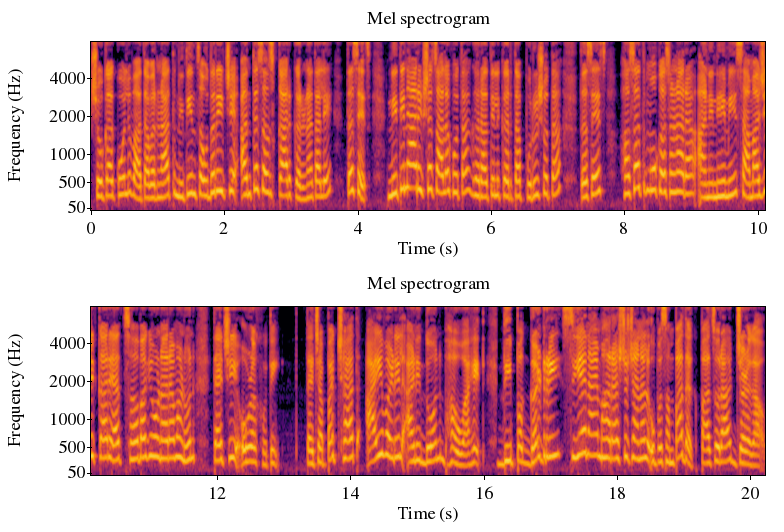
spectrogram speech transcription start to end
शोकाकुल वातावरणात नितीन चौधरीचे अंत्यसंस्कार करण्यात आले. तसेच नितीन हा रिक्षा चालक होता घरातील करता पुरुष होता. तसेच हसतमुख असणारा आणि नेहमी सामाजिक कार्यात सहभागी होणारा म्हणून त्याची ओळख होती. त्याच्या पश्चात आई वडील आणि दोन भाऊ आहेत. दीपक गडरी सीएनआय महाराष्ट्र चॅनल उपसंपादक पाचोरा जळगाव.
